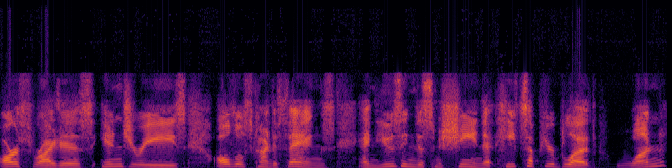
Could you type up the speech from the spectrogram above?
arthritis, injuries, all those kind of things, and using this machine that heats up your blood one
